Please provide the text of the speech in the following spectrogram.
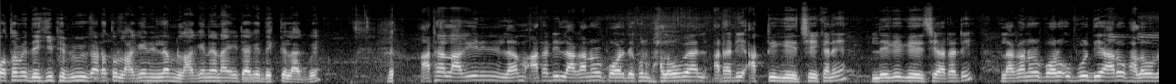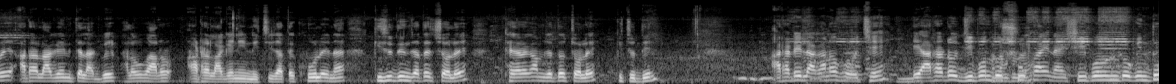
প্রথমে দেখি ফেব্রিক আটা তো লাগিয়ে নিলাম। লাগে না না এটা আগে দেখতে লাগবে। আঠা লাগিয়ে নিয়ে নিলাম। আঠাটি লাগানোর পর দেখুন ভালোভাবে আঠাটি আটকে গিয়েছে এখানে, লেগে গিয়েছে আঠাটি। লাগানোর পর উপর দিয়ে আরও ভালোভাবে আঠা লাগিয়ে নিতে লাগবে। ভালোভাবে আরও আঠা লাগিয়ে নিয়ে নিচ্ছি যাতে খুলে না, কিছুদিন যাতে চলে ঠেকারগাম যাতে চলে কিছুদিন। আঠাটি লাগানো হয়েছে। এই আঠাটো জীবন তো শুকায় নাই, সেই পর্যন্ত কিন্তু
